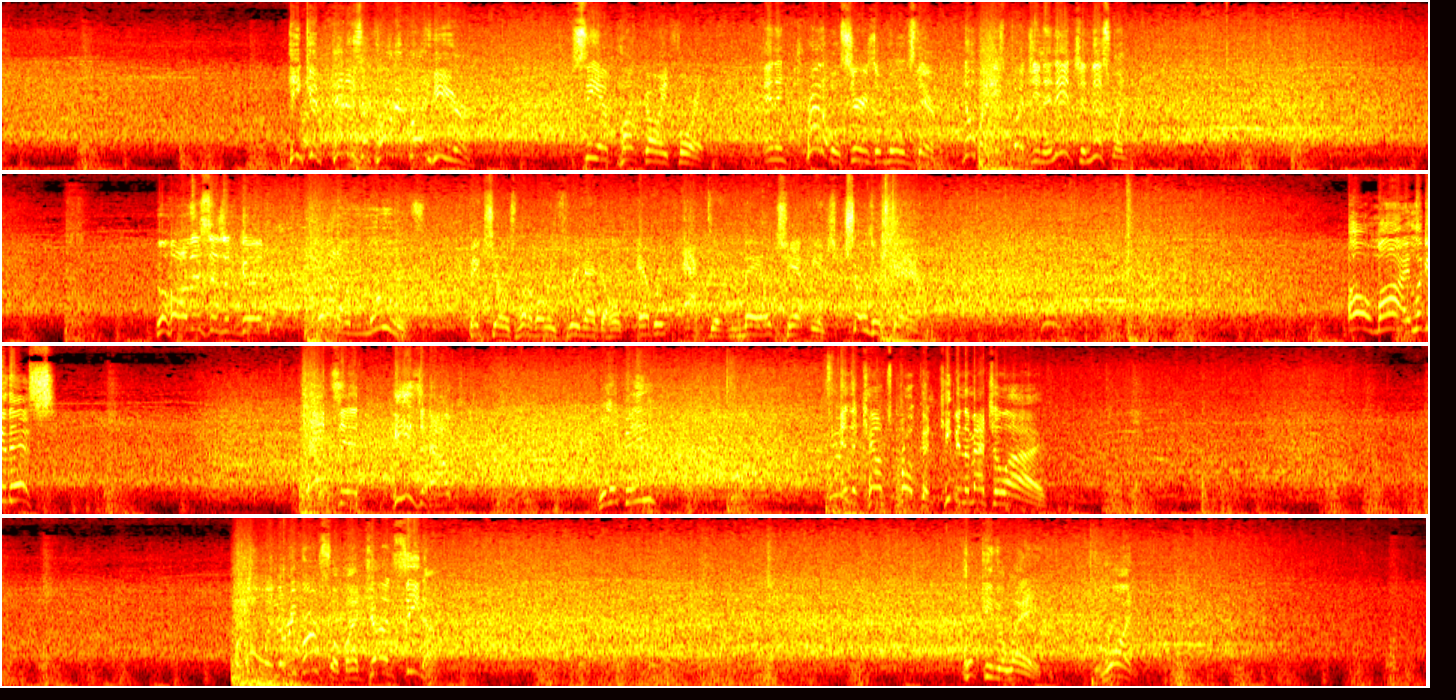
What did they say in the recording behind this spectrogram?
He could pin his opponent right here. CM Punk going for it. An incredible series of moves there. Nobody's budging an inch in this one. This isn't good. What a move! Big Show is one of only three men to hold every active male championship. Shoulders down. Oh my, look at this! That's it. He's out. Will it be? And the count's broken, keeping the match alive. Reversal by John Cena. Hooking the leg. One.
